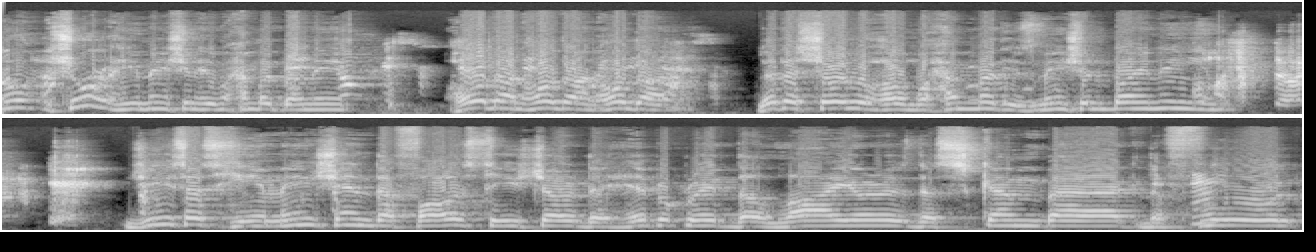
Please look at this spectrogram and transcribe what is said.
no, sure he mentioned Muhammad by name. Hold on, hold on, hold on. Let us show you how Muhammad is mentioned by name. Oh, Jesus, he mentioned the false teacher, the hypocrite, the liars, the scumbag, the fool.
